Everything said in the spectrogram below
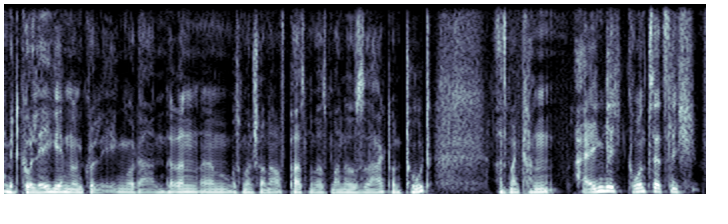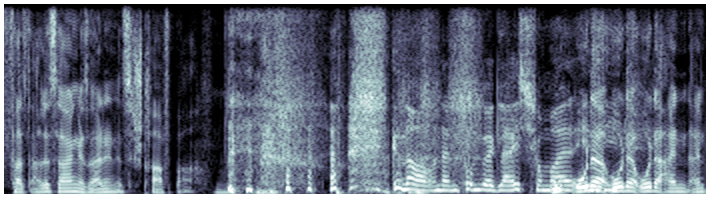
mit Kolleginnen und Kollegen oder anderen, ähm, muss man schon aufpassen, was man so sagt und tut. Also man kann eigentlich grundsätzlich fast alles sagen, es sei denn, es ist strafbar. genau, und dann kommen wir gleich schon mal. Oder, oder, oder ein, ein,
